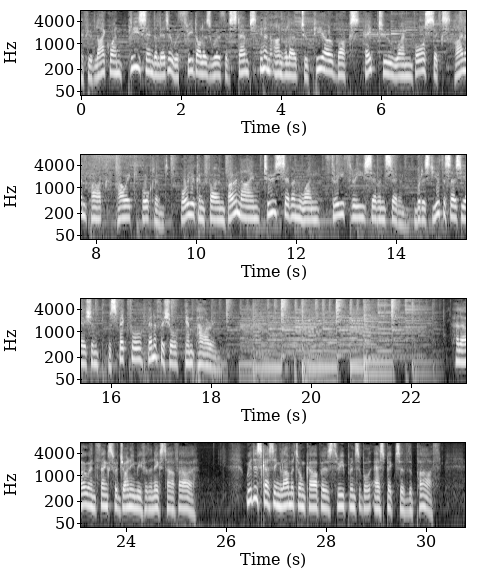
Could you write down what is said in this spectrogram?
If you'd like one, please send a letter with $3 worth of stamps in an envelope to P.O. Box 82146 Highland Park, Howick, Auckland. Or you can phone 09271 3377. Buddhist Youth Association, respectful, beneficial, empowering. Hello, and thanks for joining me for the next half hour. We're discussing Lama Tsongkhapa's three principal aspects of the path,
